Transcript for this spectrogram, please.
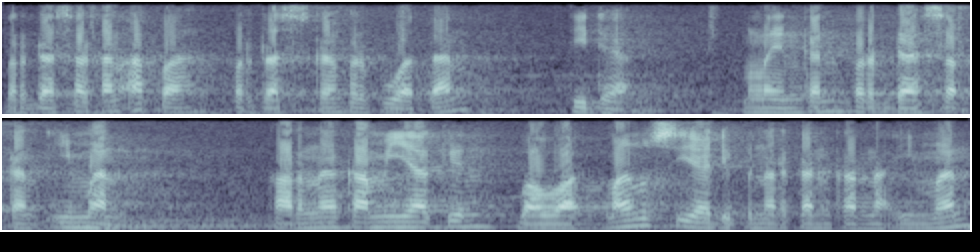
Berdasarkan apa? Berdasarkan perbuatan? Tidak, melainkan berdasarkan iman. Karena kami yakin bahwa manusia dibenarkan karena iman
